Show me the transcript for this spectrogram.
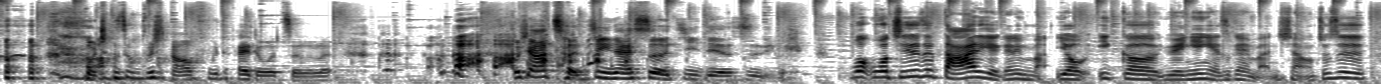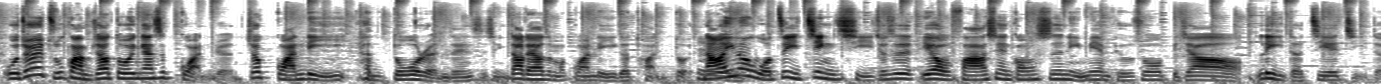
我就是不想要负太多责任，我想要沉浸在设计这件事里面。我我其实这答案也跟你蛮有一个原因，也是跟你蛮像，就是我觉得主管比较多，应该是管人，就管理很多人这件事情，到底要怎么管理一个团队。然后因为我自己近期就是也有发现，公司里面比如说比较立的阶级的，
